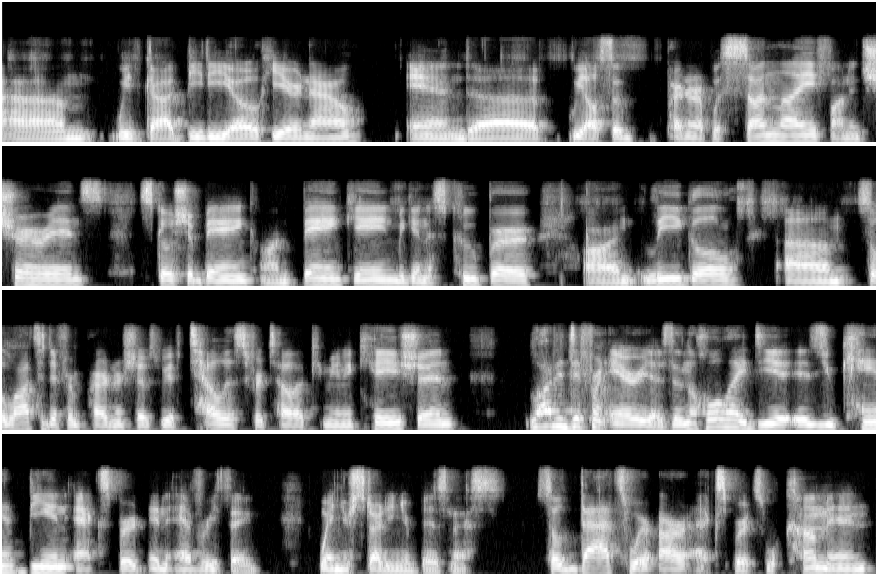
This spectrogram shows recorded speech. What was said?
Um, we've got BDO here now, and uh, we also partner up with Sun Life on insurance, Scotiabank on banking, McInnes Cooper on legal. Um, so lots of different partnerships. We have TELUS for telecommunication, a lot of different areas. And the whole idea is you can't be an expert in everything when you're starting your business. So that's where our experts will come in.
